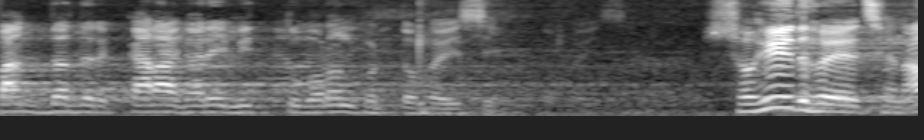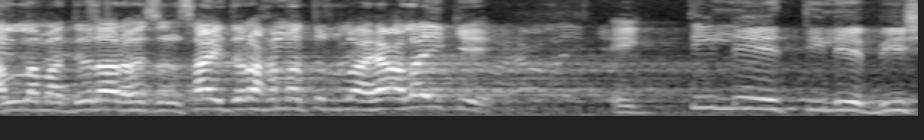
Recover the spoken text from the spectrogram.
বাগদাদের কারাগারে মৃত্যুবরণ করতে হয়েছে। শহীদ হয়েছেন। আল্লামা দিলার হয়েছেন সাইদ রহমতুল্লাহ আলাইকে এই তিলে তিলে বিষ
